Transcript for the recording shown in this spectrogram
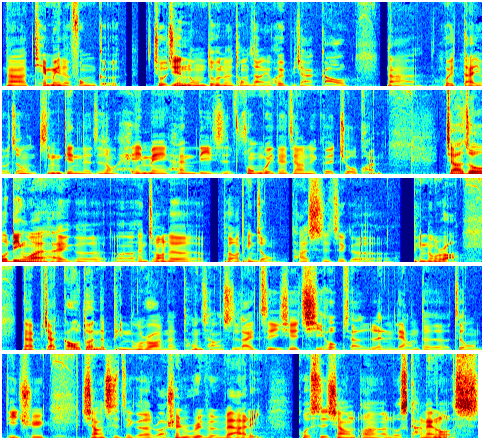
那甜美的风格，酒精浓度呢通常也会比较高，那会带有这种经典的这种黑莓和李子风味的这样的一个酒款。加州另外还有一个呃很重要的葡萄品种，它是这个 Pinot Noir。那比较高端的 Pinot Noir 呢，通常是来自一些气候比较冷凉的这种地区，像是这个 Russian River Valley，或是像呃 Los Canelos，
